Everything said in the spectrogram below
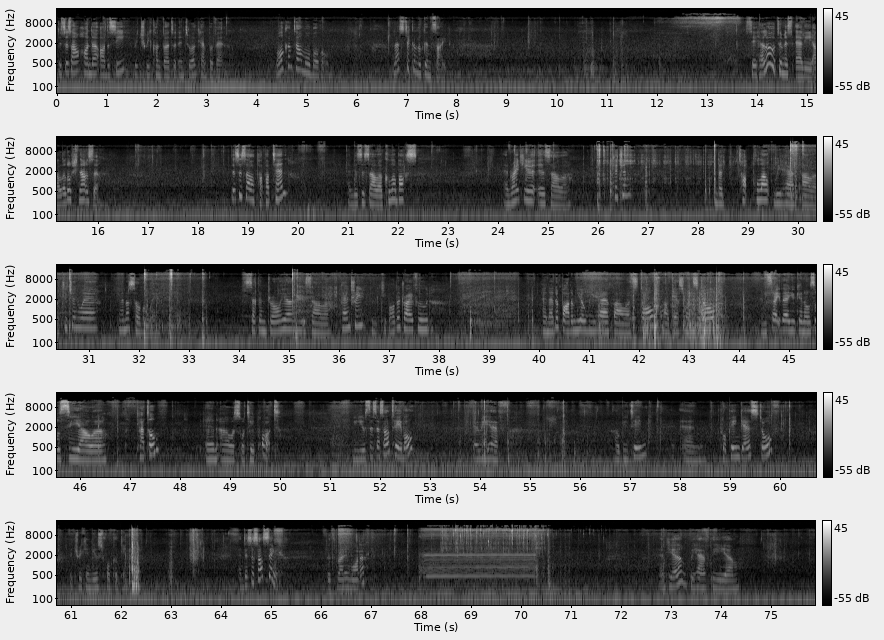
This is our Honda Odyssey, which we converted into a camper van. Welcome to our mobile home. Let's take a look inside. Say hello to Miss Ellie, our little schnauzer. This is our pop-up tent. And this is our cooler box. And right here is our kitchen. the top pull-out we have our kitchenware and our silverware. Second drawer here is our pantry. We keep all the dry food. And at the bottom here we have our stove, our gas one stove. Inside there you can also see our kettle and our saute pot. We use this as our table. There we have our butane and propane gas stove which we can use for cooking. And this is our sink with running water. And here we have the um,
